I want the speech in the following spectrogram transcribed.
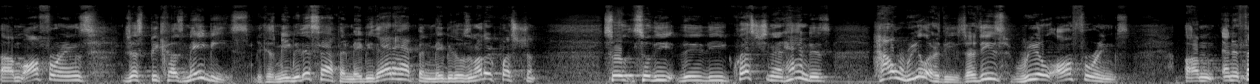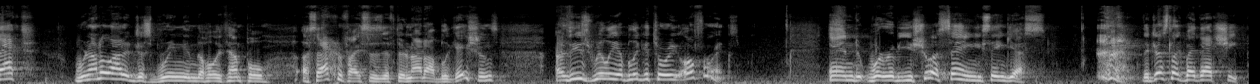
um, offerings just because maybes, because maybe this happened, maybe that happened, maybe there was another question. So, so the, the, the question at hand is, how real are these? Are these real offerings? Um, and in fact, we're not allowed to just bring in the Holy Temple uh, sacrifices if they're not obligations. Are these really obligatory offerings? And what Rabbi Yeshua is saying, he's saying yes. They're just like by that sheep.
